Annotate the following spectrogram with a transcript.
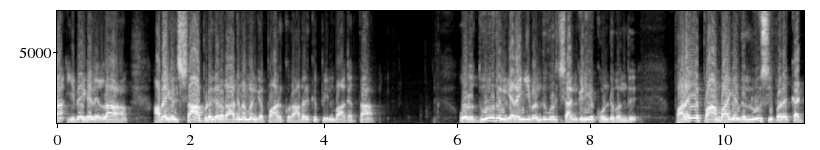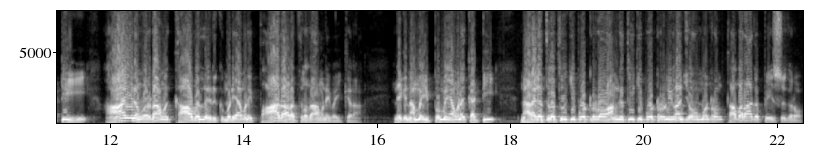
தான் இவைகள் எல்லாம் அவைகள் சாப்பிடுகிறதாக நம்ம இங்கே பார்க்கிறோம். அதற்கு பின்பாகத்தான் ஒரு தூதன் இறங்கி வந்து ஒரு சங்கிலியை கொண்டு வந்து பழைய பாம்பாகி அந்த லூசிபரை கட்டி ஆயிரம் வருடம் அவன் காவலில் இருக்கும்படி அவனை பாதாளத்தில் தான் அவனை வைக்கிறான். இன்னைக்கு நம்ம இப்போமே அவனை கட்டி நரகத்தில் தூக்கி போட்டுறோம் அங்கே தூக்கி போட்டுறோம்லாம் ஜோம் பண்ணுறோம் தவறாக பேசுகிறோம்.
